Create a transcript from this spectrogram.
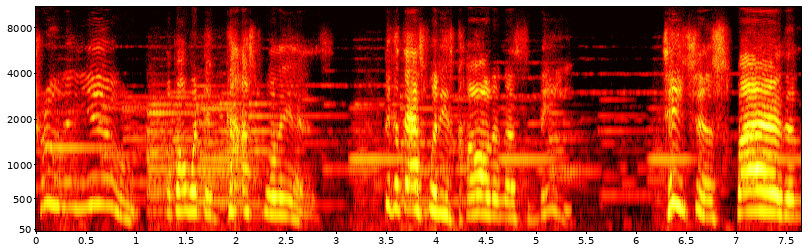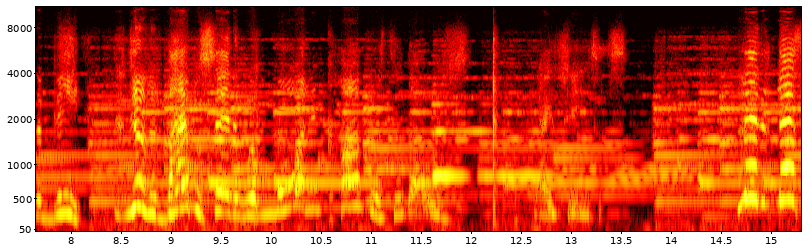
true to you about what the gospel is. Because that's what he's calling us to be. Teach and inspire them to be. You know, the Bible said that we're more than conquerors through those. Right, Jesus. Let let's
